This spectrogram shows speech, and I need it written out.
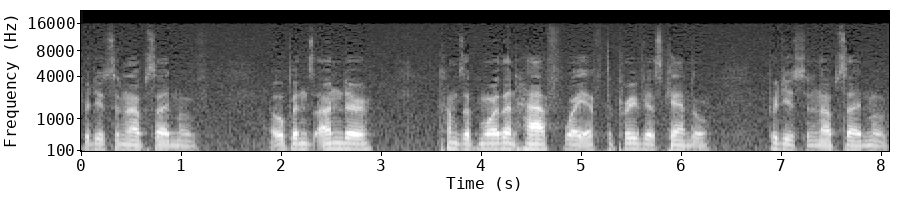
producing an upside move. Opens under, comes up more than halfway of the previous candle, producing an upside move.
